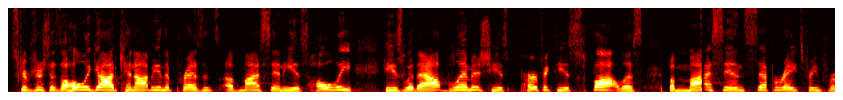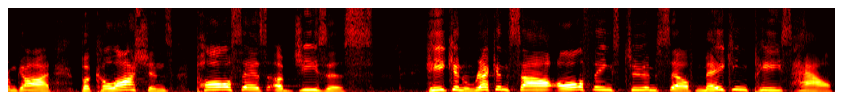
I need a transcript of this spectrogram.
Scripture says the holy God cannot be in the presence of my sin. He is holy, He is without blemish, He is perfect, He is spotless, but my sin separates me from God. But Colossians, Paul says of Jesus, he can reconcile all things to himself, making peace how?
